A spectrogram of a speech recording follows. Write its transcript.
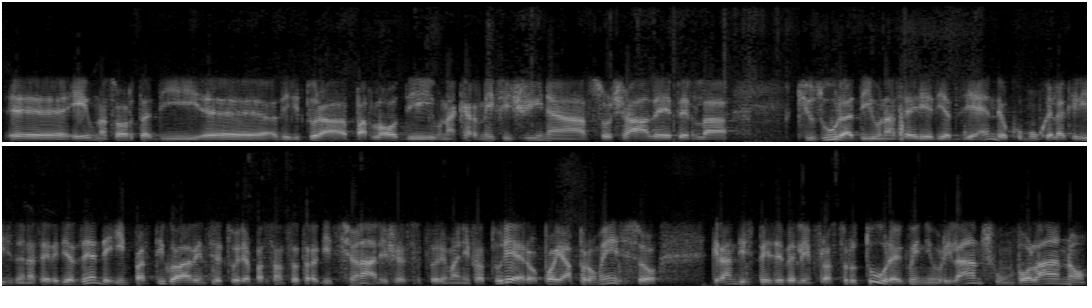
eh, e una sorta di, eh, addirittura parlò di una carneficina sociale per la chiusura di una serie di aziende o comunque la crisi di una serie di aziende, in particolare in settori abbastanza tradizionali, cioè il settore manifatturiero. Poi ha promesso grandi spese per le infrastrutture, quindi un rilancio, un volano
